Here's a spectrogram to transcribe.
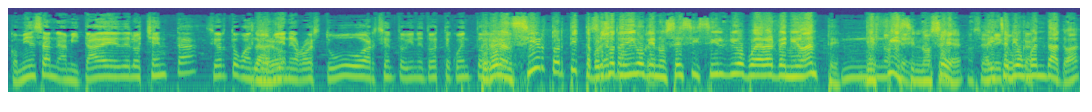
comienzan a mitad de- del 80, ¿cierto? Cuando Claro. viene Roy Stewart, ¿cierto? Viene todo este cuento. Pero de- eran ciertos artistas, por eso Cierto te digo artista. que no sé si Silvio puede haber venido antes. Mm, no Difícil, sé, no no sé. no sé, Ahí habría que sería un buen dato. ¿ah?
